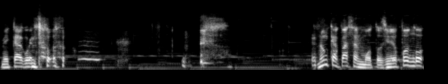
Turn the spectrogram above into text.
Me cago en todo. Nunca pasan motos y me pongo,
